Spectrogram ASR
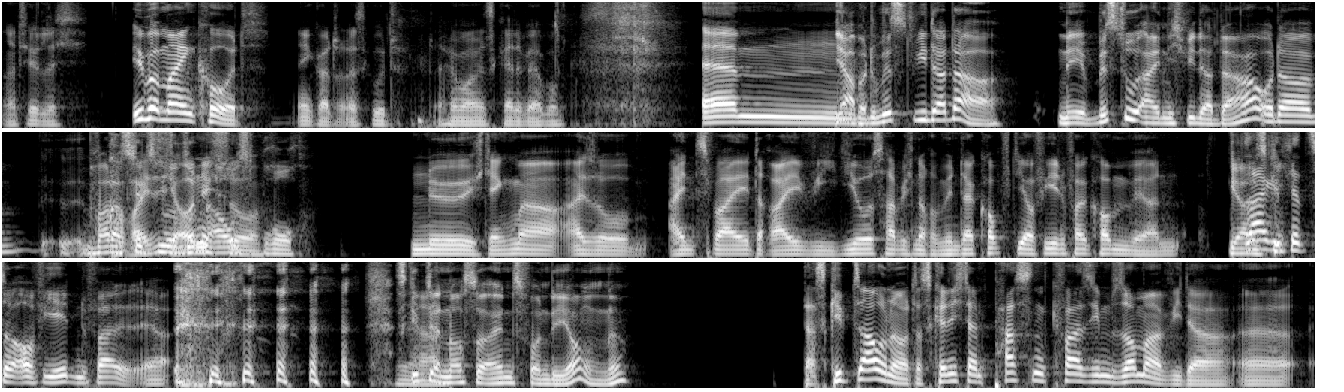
natürlich. Über meinen Code. Nee, Gott, alles gut. Da hören wir jetzt keine Werbung. Ähm, Ja, aber du bist wieder da. Nee, bist du eigentlich wieder da oder war das jetzt nur so ein nicht so. Ausbruch? Nö, ich denke mal, also ein, zwei, drei Videos habe ich noch im Hinterkopf, die auf jeden Fall kommen werden. Ja, es Sage ich gibt, jetzt so auf jeden Fall, ja. es gibt ja noch so eins von De Jong, ne? Das gibt's auch noch. Das könnte ich dann passend quasi im Sommer wieder äh,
